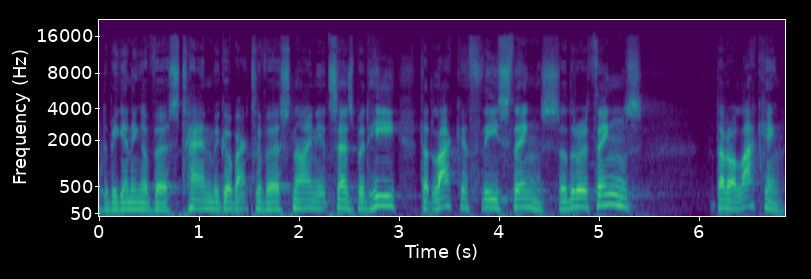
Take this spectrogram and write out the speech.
at the beginning of verse 10, we go back to verse 9, it says, But he that lacketh these things. So there are things that are lacking,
